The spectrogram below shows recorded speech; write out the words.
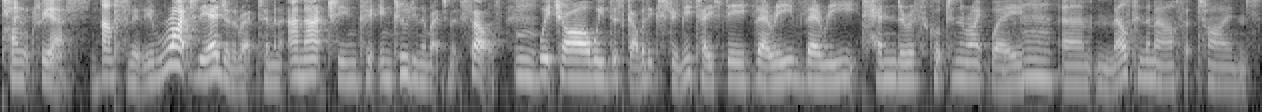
pancreas. Absolutely, right to the edge of the rectum, and, and actually inc- including the rectum itself, which are we've discovered extremely tasty, very very tender if cooked in the right way, um, melt in the mouth at times.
